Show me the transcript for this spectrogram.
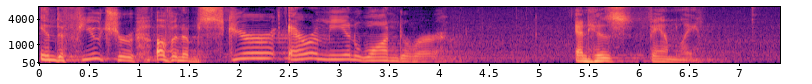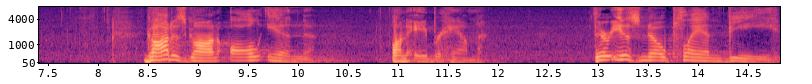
in the future of an obscure Aramean wanderer and his family. God has gone all in on Abraham. There is no plan B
